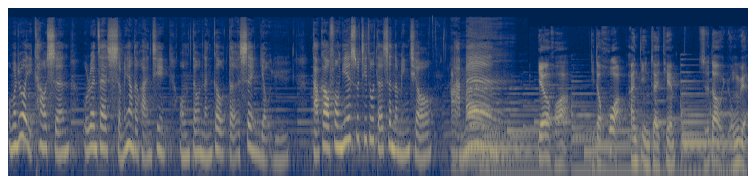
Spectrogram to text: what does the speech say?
我们若倚靠神，无论在什么样的环境，我们都能够得胜有余。祷告奉耶稣基督得胜的名求，阿门。耶和华，你的话安定在天，直到永远。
